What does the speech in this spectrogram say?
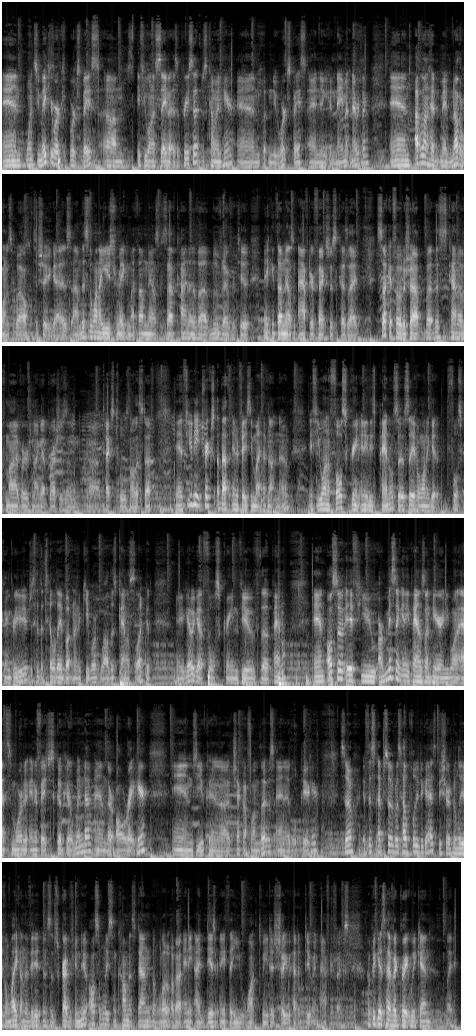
And once you make your work, workspace, um, if you want to save it as a preset, just come in here and put a new workspace, and you can name it and everything. And I've gone ahead and made another one as well to show you guys. Um, this is the one I use for making my thumbnails because I've kind of uh, moved over to making thumbnails in After Effects just because I suck at Photoshop. But this is kind of my version. I got brushes and uh, text tools and all that stuff. And a few neat tricks about the interface you might have not known. If you want to full screen any of these panels, so say if I want to get a full screen preview, just hit the tilde button on your keyboard while this panel selected. There you go, we got a full screen view of the panel. And also, if you are missing any panels on here and you want to add some more to interface, just go up here to Window, and they're all right here. And you can uh, check off one of those, and it'll appear here. So, if this episode was helpful to you guys, be sure to leave a like on the video and subscribe if you're new. Also, leave some comments down below about any ideas or anything you want me to show you how to do in After Effects. Hope you guys have a great weekend. Later.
